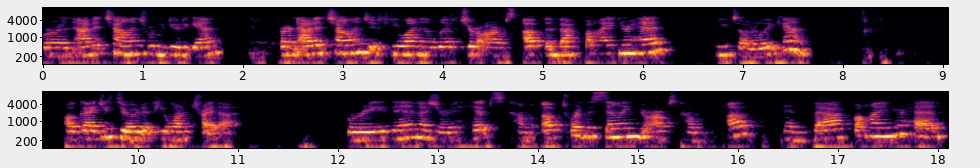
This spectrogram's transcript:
For an added challenge, we're gonna do it again. For an added challenge, if you want to lift your arms up and back behind your head, you totally can. I'll guide you through it if you want to try that. Breathe in as your hips come up toward the ceiling, your arms come up and back behind your head,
